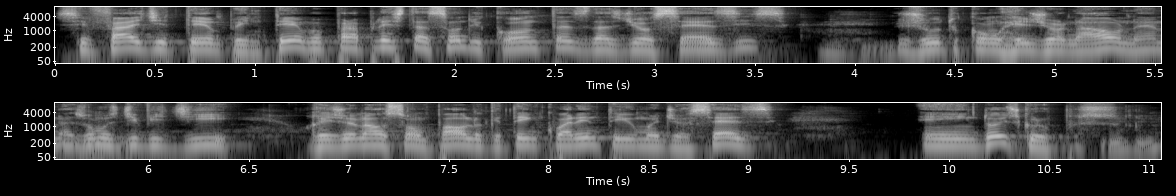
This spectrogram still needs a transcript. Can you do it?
se faz de tempo em tempo para prestação de contas das dioceses, uhum. junto com o regional, né? Nós vamos dividir o regional São Paulo, que tem 41 dioceses, em dois grupos, uhum.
